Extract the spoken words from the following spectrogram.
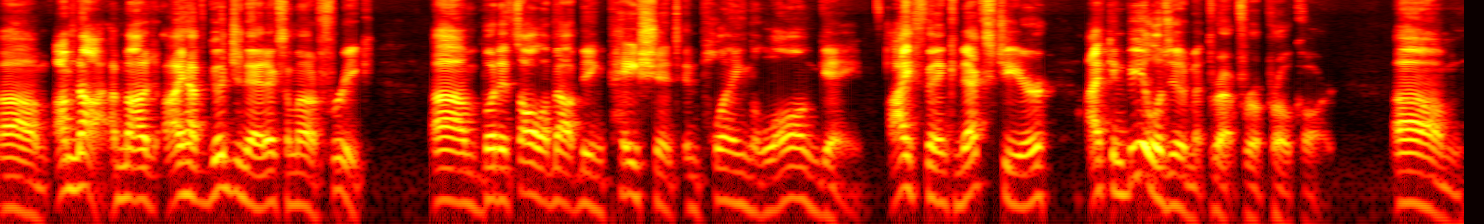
Um, I'm not. I'm not. I have good genetics. I'm not a freak. Um, but it's all about being patient and playing the long game. I think next year I can be a legitimate threat for a pro card. Um,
